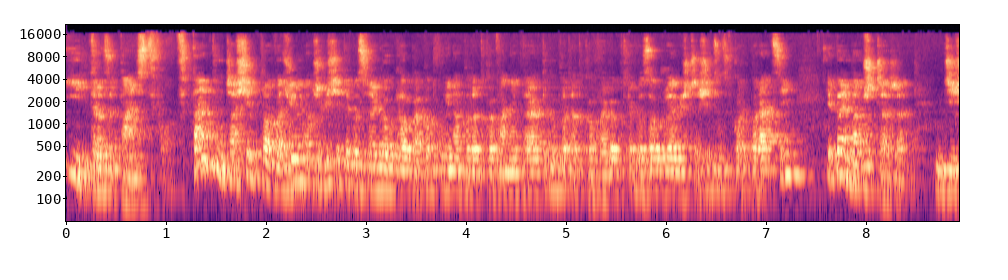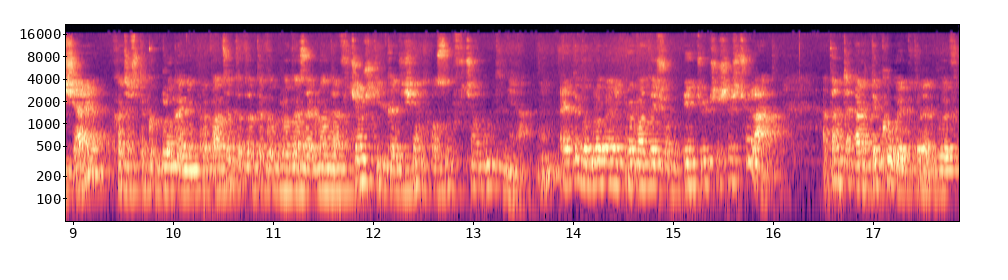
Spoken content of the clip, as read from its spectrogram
I drodzy Państwo, w tamtym czasie prowadziłem oczywiście tego swojego bloga Podwójne opodatkowanie praktyku podatkowego, którego założyłem jeszcze siedząc w korporacji. I powiem Wam szczerze, dzisiaj, chociaż tego bloga nie prowadzę, to do tego bloga zagląda wciąż kilkadziesiąt osób w ciągu dnia. Nie? A ja tego bloga nie prowadzę już od pięciu czy sześciu lat. A tamte artykuły, które były w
